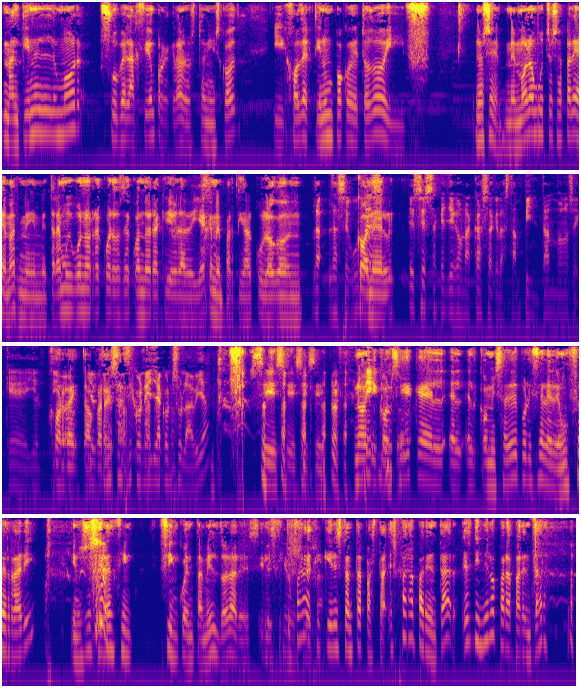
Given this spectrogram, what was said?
mantiene el humor, sube la acción porque claro, es Tony Scott y joder, tiene un poco de todo y no sé, me mola mucho esa peli, además me, me trae muy buenos recuerdos de cuando era crío y la veía que me partía el culo con... La, la segunda Con es, el- es esa que llega a una casa que la están pintando, no sé qué, y el tío, Correcto, y el tío correcto, se hace con ella con su labia. Sí, sí, sí, sí. No, y consigue que el, el- el comisario de policía le dé un Ferrari y no sé si eran cin- 50 mil dólares. Y le Es dice, que ¿tú para qué quieres tanta pasta? Es para aparentar, es dinero para aparentar.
